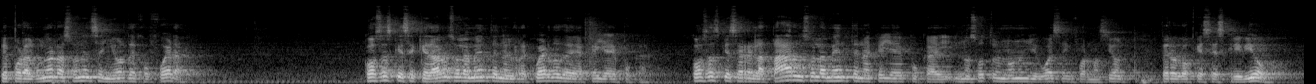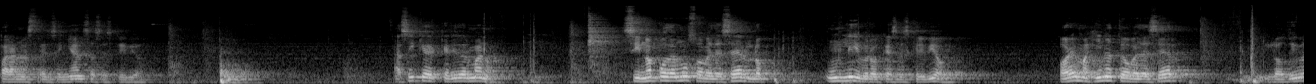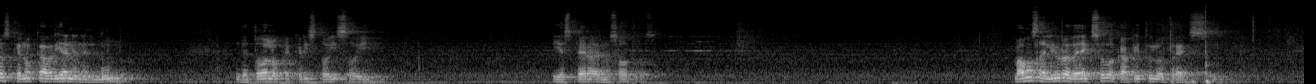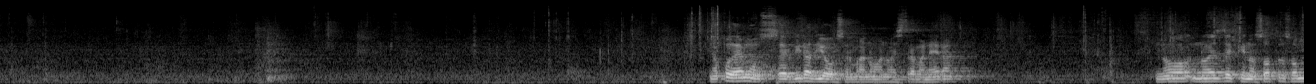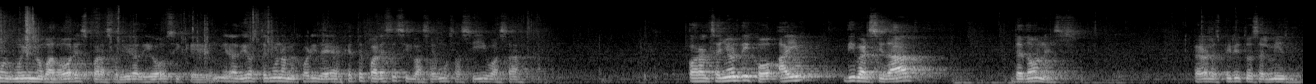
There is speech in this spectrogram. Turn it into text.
que por alguna razón el Señor dejó fuera. Cosas que se quedaron solamente en el recuerdo de aquella época. Cosas que se relataron solamente en aquella época y nosotros no nos llegó esa información. Pero lo que se escribió para nuestra enseñanza se escribió. Así que, querido hermano, si no podemos obedecer un libro que se escribió, ahora imagínate obedecer los libros que no cabrían en el mundo, de todo lo que Cristo hizo y, y espera de nosotros. Vamos al libro de Éxodo capítulo 3. No podemos servir a Dios, hermano, a nuestra manera. No, no es de que nosotros somos muy innovadores para servir a Dios y que, mira, Dios, tengo una mejor idea. ¿Qué te parece si lo hacemos así o así? Ahora, el Señor dijo, hay diversidad de dones, pero el Espíritu es el mismo.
